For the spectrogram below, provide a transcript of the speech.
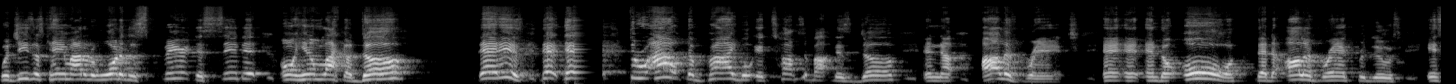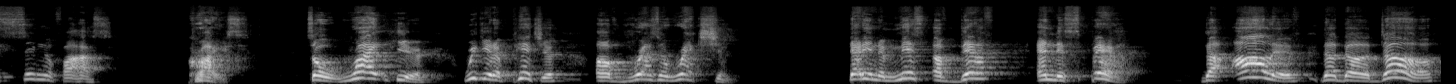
when Jesus came out of the water, the Spirit descended on him like a dove? That is, that, that throughout the Bible, it talks about this dove and the olive branch and, and, and the oil that the olive branch produced. It signifies Christ. So, right here, we get a picture of resurrection. That in the midst of death and despair, the olive, the, the dove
